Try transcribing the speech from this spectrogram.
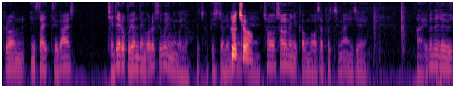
그런 insight가 제대로 구현된 거를 쓰고 있는 거죠. 그렇죠. 그 시절에는 그렇죠. 예, 처, 처음이니까 뭔가 어설펐지만 이제 아 이분들 이제 요,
